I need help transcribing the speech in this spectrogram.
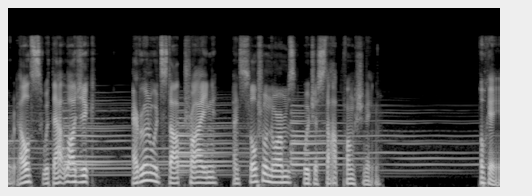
Or else, with that logic, everyone would stop trying and social norms would just stop functioning. Okay,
